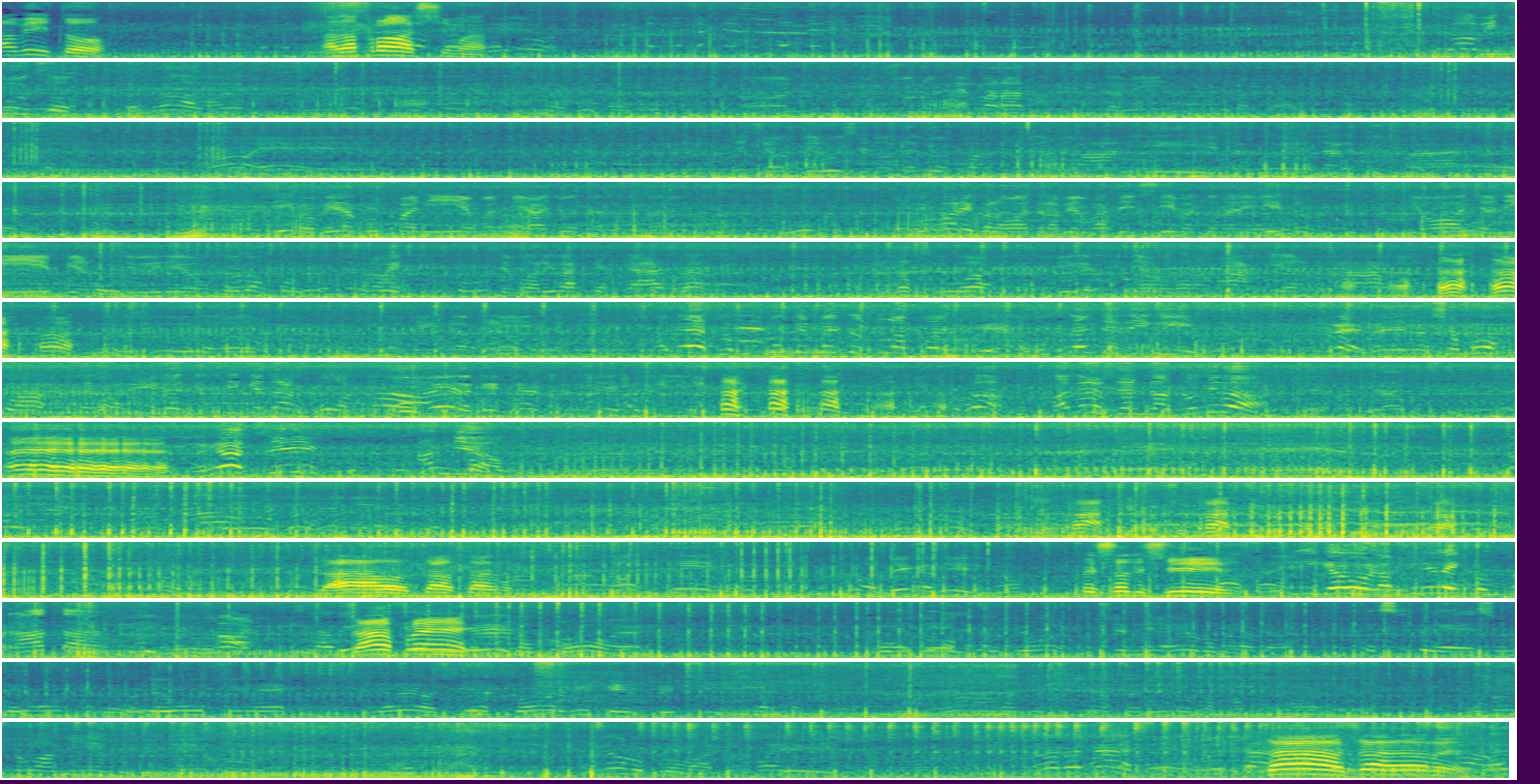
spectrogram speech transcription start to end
Ciao Vito, alla prossima. Ciao Vituzzo, bravo eh. No, eh. Dice anche lui se non Adesso butti in mezzo sulla panchina, buttate di chi? Eh, le lasciamo qua. Figa, ti si che dà conto. No, eh, che cazzo Adesso è andato di là. Eh, Ragazzi, andiamo. traffico, c'è traffico. Ciao, ciao, ciao. Penso di sì. Figa, oh, alla fine l'hai comprata. Ciao bella. Eh sì, perché sono le ultime. le ultime, ne aveva sia accordi che il benzina. Una benzina per uno da poco Ho preso la mia con 1000 euro. Io l'ho provato, ormai... Ciao! Ciao, ciao. Lore.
